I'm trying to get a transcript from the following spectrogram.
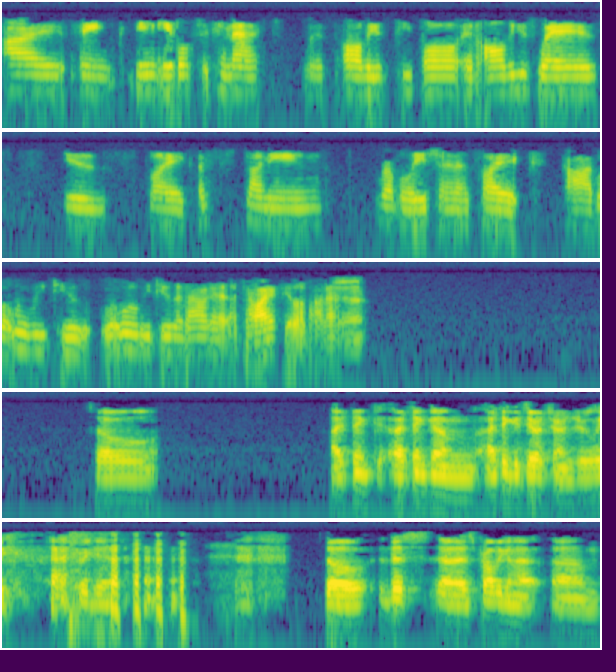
I think being able to connect with all these people in all these ways is like a stunning revelation. It's like, God, what would we do? What would we do without it? That's how I feel about it. Yeah. So I think I think um I think it's your turn, Julie. I forget. so this uh, is probably going to um,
